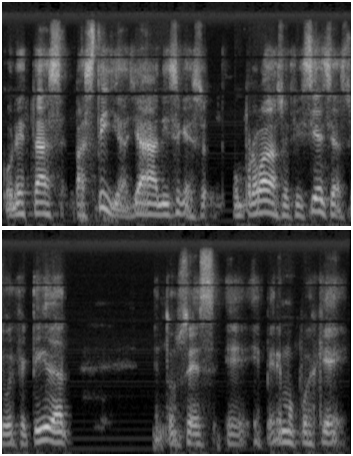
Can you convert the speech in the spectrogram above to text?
con estas pastillas. Ya dice que es comprobada su eficiencia, su efectividad. Entonces, eh, esperemos pues que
